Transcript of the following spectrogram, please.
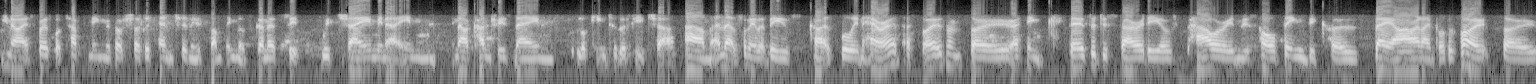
you know I suppose what's happening with offshore detention is something that's going to sit with shame in our in, in our country's name, looking to the future, um, and that's something that these guys will inherit, I suppose. And so I think there's a disparity of power in this whole thing because they are unable to vote. So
